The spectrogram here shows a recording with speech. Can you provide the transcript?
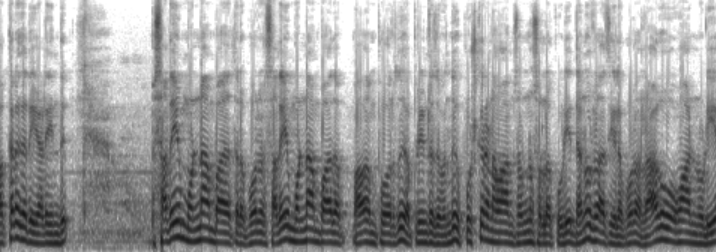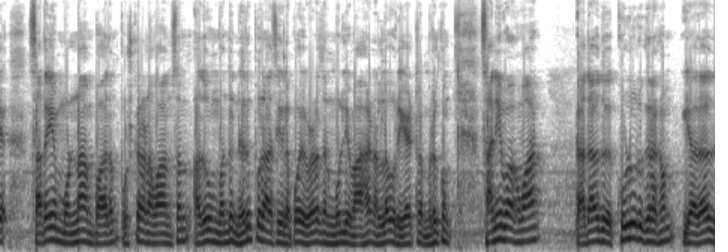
வக்கரகதை அடைந்து சதயம் ஒன்றாம் பாதத்தில் போகிற சதயம் ஒன்றாம் பாதம் பாதம் போகிறது அப்படின்றது வந்து புஷ்கர நவாம்சம்னு சொல்லக்கூடிய தனுர் ராசியில் போகிற ராகு பகவானுடைய சதயம் ஒன்றாம் பாதம் புஷ்கர நவாம்சம் அதுவும் வந்து நெருப்பு ராசியில் போய் விழதன் மூலியமாக நல்ல ஒரு ஏற்றம் இருக்கும். சனி பகவான் அதாவது குளிர் கிரகம் அதாவது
